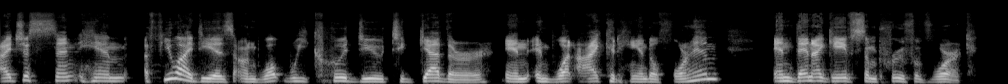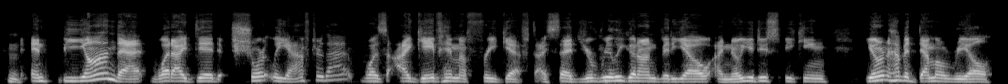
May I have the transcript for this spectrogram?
I just sent him a few ideas on what we could do together and and what I could handle for him. And then I gave some proof of work. Hmm. And beyond that, what I did shortly after that was I gave him a free gift. I said, You're really good on video. I know you do speaking. You don't have a demo reel.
